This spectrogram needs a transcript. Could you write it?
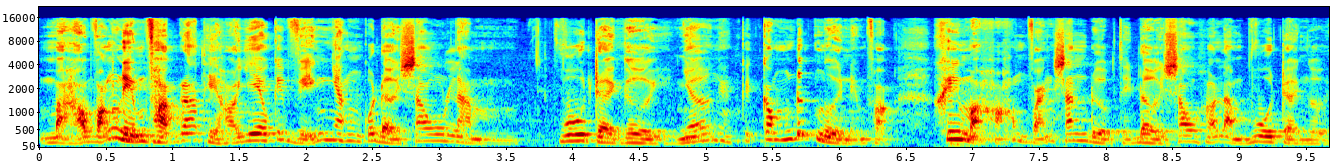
mà họ vẫn niệm phật đó, thì họ gieo cái viễn nhân của đời sau làm vua trời người. Nhớ nghe, cái công đức người niệm phật. Khi mà họ không vãng sanh được, thì đời sau họ làm vua trời người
